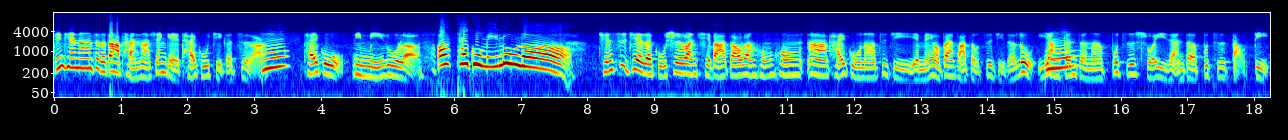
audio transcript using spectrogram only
今天呢，这个大盘呢，先给台股几个字啦。嗯，台股你迷路了啊！台股迷路了。全世界的股市乱七八糟、乱哄哄，那台股呢自己也没有办法走自己的路，一样跟着呢不知所以然的不知倒地。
